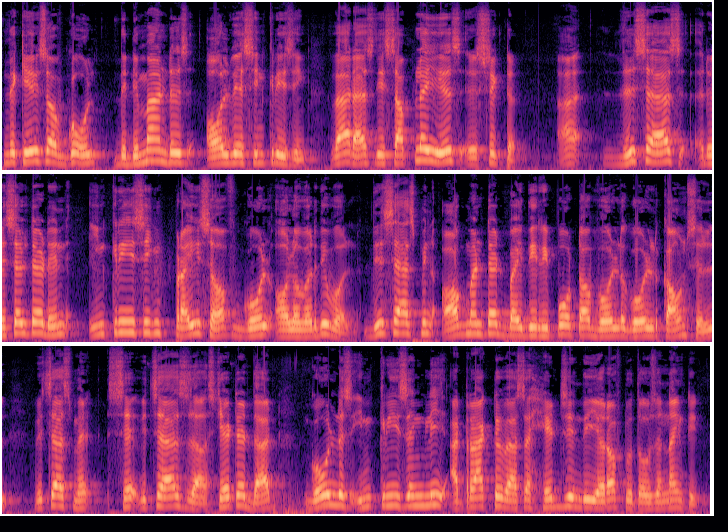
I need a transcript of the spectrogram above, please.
In the case of gold, the demand is always increasing, whereas the supply is restricted. Uh, this has resulted in increasing price of gold all over the world. This has been augmented by the report of World Gold Council which has which has uh, stated that gold is increasingly attractive as a hedge in the year of 2019.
